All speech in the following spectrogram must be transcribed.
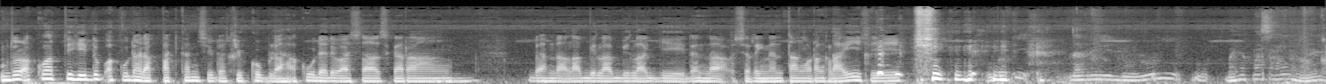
Menurut aku arti hidup aku udah dapatkan sih udah cukup lah. Aku udah dewasa sekarang. Udah ndak labil-labil lagi dan ndak sering nantang orang lain sih. berarti dari dulu nih banyak masalah lah ya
